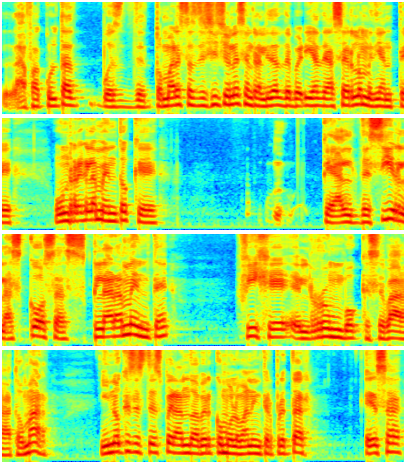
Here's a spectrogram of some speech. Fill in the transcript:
la facultad pues, de tomar estas decisiones, en realidad debería de hacerlo mediante un reglamento que, que al decir las cosas claramente fije el rumbo que se va a tomar y no que se esté esperando a ver cómo lo van a interpretar. Esa,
